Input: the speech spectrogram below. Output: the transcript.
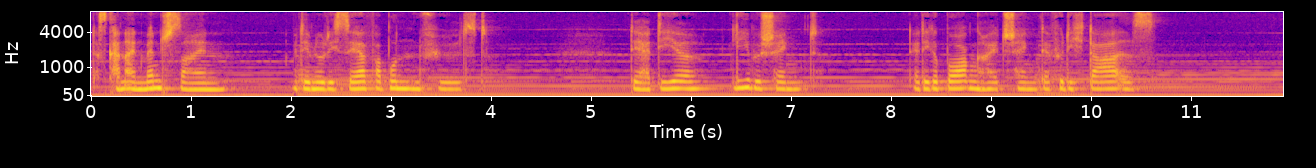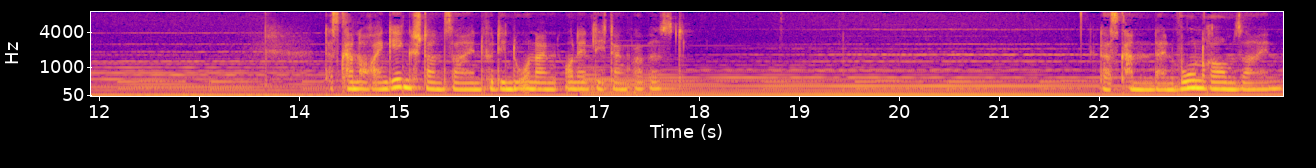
Das kann ein Mensch sein, mit dem du dich sehr verbunden fühlst, der dir Liebe schenkt, der dir Geborgenheit schenkt, der für dich da ist. Das kann auch ein Gegenstand sein, für den du unendlich dankbar bist. Das kann dein Wohnraum sein.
